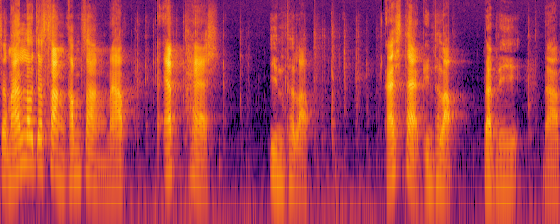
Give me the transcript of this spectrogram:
จากนั้นเราจะสั่งคำสั่งนะครับ attach interrupt hashtag interrupt แบบนี้นะครับ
